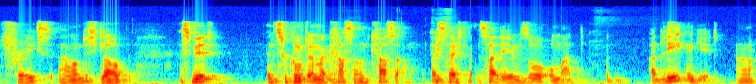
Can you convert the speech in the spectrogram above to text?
Freaks ja? und ich glaube, es wird in Zukunft immer krasser und krasser. Erst recht, wenn es halt eben so um Athleten geht. Ja.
